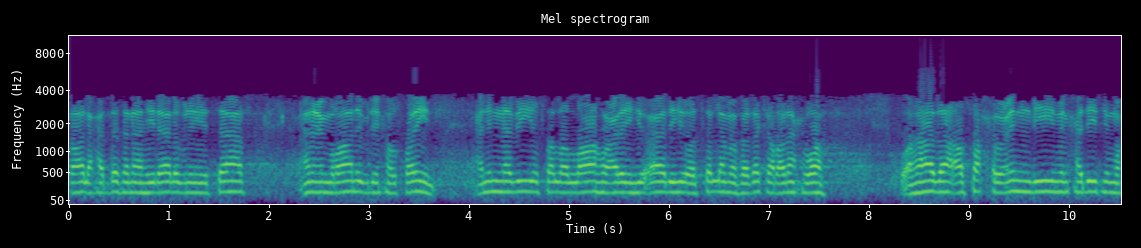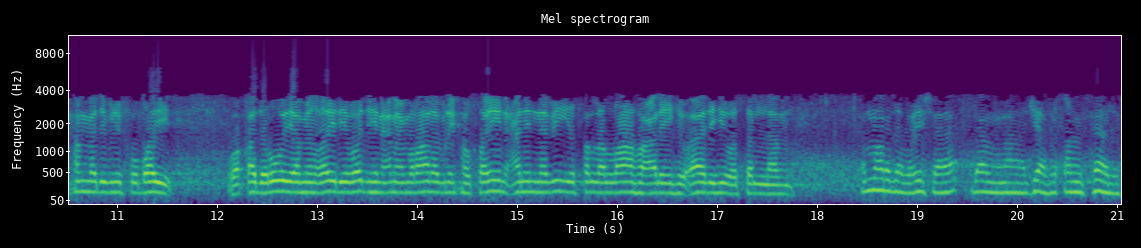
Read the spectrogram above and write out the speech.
قال حدثنا هلال بن يساف عن عمران بن حصين عن النبي صلى الله عليه وآله وسلم فذكر نحوه. وهذا أصح عندي من حديث محمد بن فضيل وقد روي من غير وجه عن عمران بن حصين عن النبي صلى الله عليه وآله وسلم. ثم ورد أبو عيسى باب ما جاء في القرن الثالث.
